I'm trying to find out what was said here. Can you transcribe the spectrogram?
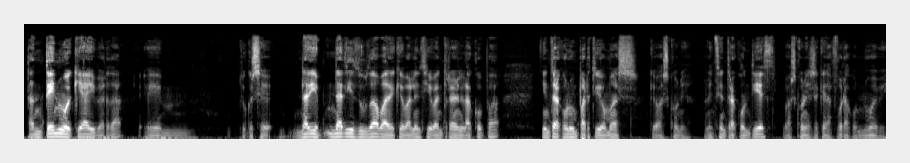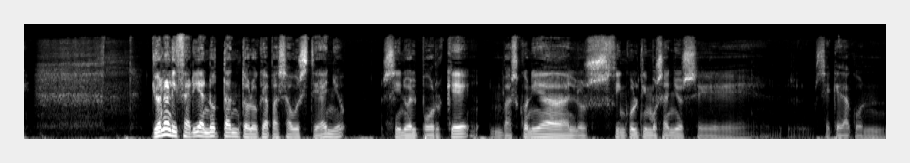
tan tenue que hay, ¿verdad? Em, yo qué sé, nadie, nadie dudaba de que Valencia iba a entrar en la Copa y entra con un partido más que Vasconia. Valencia entra con 10, Vasconia se queda fuera con 9. Yo analizaría no tanto lo que ha pasado este año, sino el por qué Vasconia en los cinco últimos años se, queda con,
